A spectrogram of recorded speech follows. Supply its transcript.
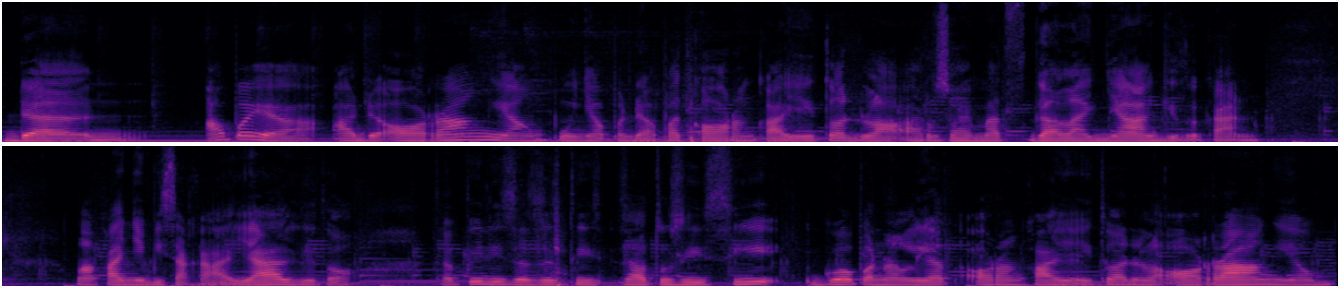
Dan apa ya ada orang yang punya pendapat kalau orang kaya itu adalah harus hemat segalanya gitu kan. Makanya bisa kaya gitu. Tapi di satu, satu sisi gue pernah lihat orang kaya itu adalah orang yang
